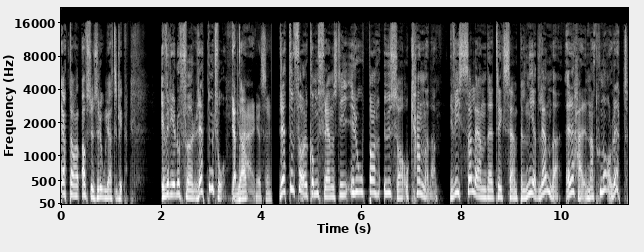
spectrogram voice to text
eh, ett av absolut roligaste klipp. Är vi redo för rätt nummer två? Ja. Sir. Rätten förekommer främst i Europa, USA och Kanada. I vissa länder, till exempel Nederländerna, är det här en nationalrätt.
